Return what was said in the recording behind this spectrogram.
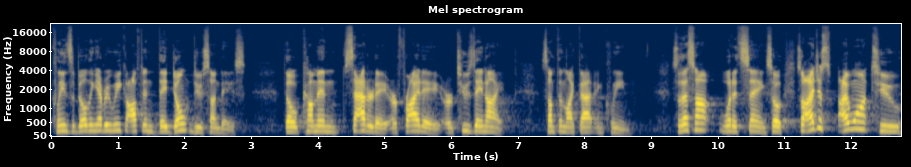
cleans the building every week, often they don't do Sundays. They'll come in Saturday or Friday or Tuesday night, something like that, and clean. So that's not what it's saying. So, so I just I want to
